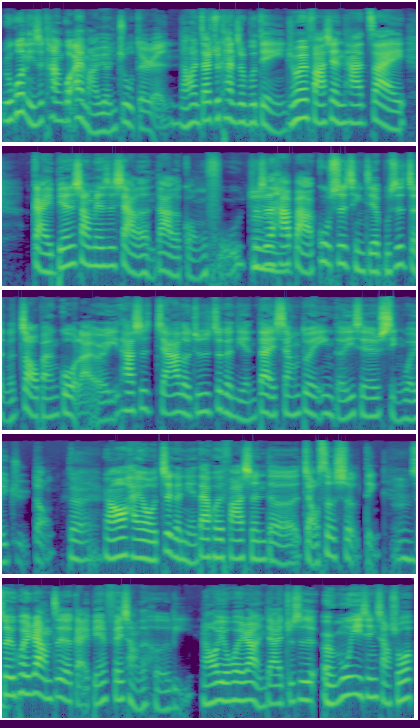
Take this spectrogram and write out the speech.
如果你是看过艾玛原著的人，然后你再去看这部电影，就会发现他在。改编上面是下了很大的功夫，就是他把故事情节不是整个照搬过来而已，他是加了就是这个年代相对应的一些行为举动，对，然后还有这个年代会发生的角色设定，嗯，所以会让这个改编非常的合理，然后又会让人家就是耳目一新，想说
